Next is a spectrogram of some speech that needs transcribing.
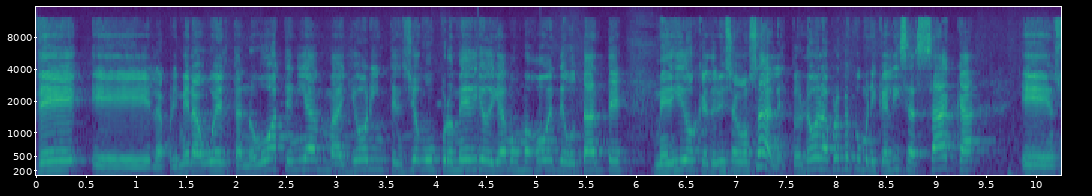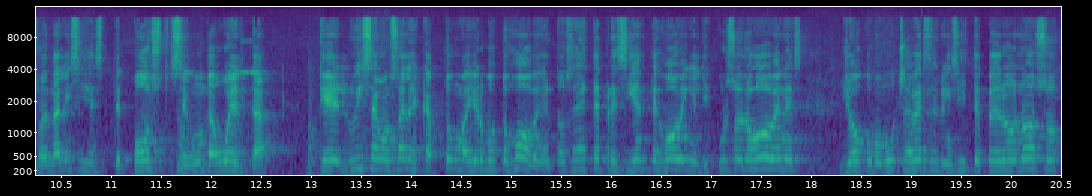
de eh, la primera vuelta, Novoa tenía mayor intención, un promedio, digamos, más joven de votante medido que el de Luisa González, pero luego la propia Comunicaliza saca eh, en su análisis de post segunda vuelta que Luisa González captó un mayor voto joven. Entonces este presidente joven, el discurso de los jóvenes, yo como muchas veces lo insiste Pedro Donoso,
